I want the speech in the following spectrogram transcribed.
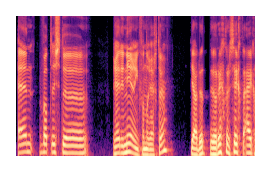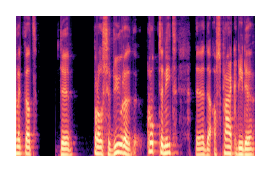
En wat is de redenering van de rechter? Ja, de, de rechter zegt eigenlijk dat de procedure klopte niet. De, de afspraken die, de,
